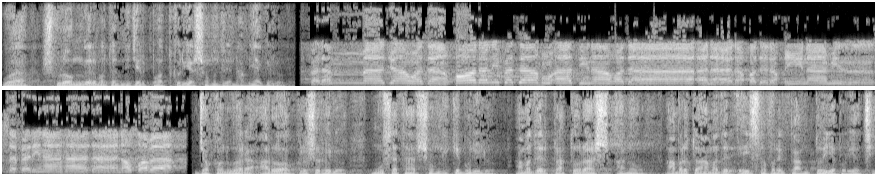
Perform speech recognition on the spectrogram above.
উহা সুরঙ্গের মতো নিজের পথ করিয়া সমুদ্রে নামিয়া গেল। যখন উহারা আরও অগ্রসর হইল মুসা তাহার সঙ্গীকে বলিল আমাদের প্রাতরাস আনো। আমরা তো আমাদের এই সফরে ক্লান্ত হইয়া পড়িয়াছি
